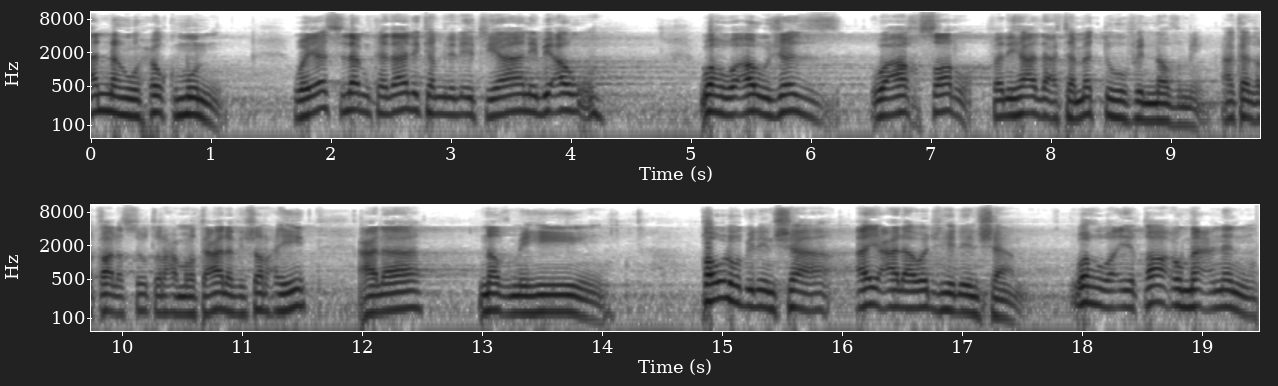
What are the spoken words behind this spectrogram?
أنه حكم ويسلم كذلك من الإتيان بأو وهو أوجز وأخصر فلهذا اعتمدته في النظم. هكذا قال السيوطي رحمه الله تعالى في شرحه على نظمه. قوله بالإنشاء أي على وجه الإنشاء وهو إيقاع معنى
